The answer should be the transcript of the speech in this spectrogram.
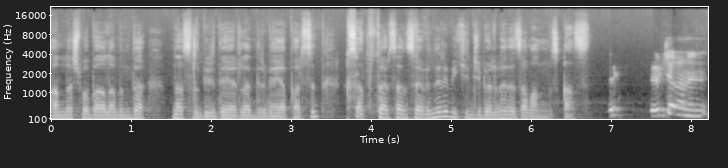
anlaşma bağlamında nasıl bir değerlendirme yaparsın? Kısa tutarsan sevinirim. İkinci bölüme de zamanımız kalsın. Öcalan'ın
